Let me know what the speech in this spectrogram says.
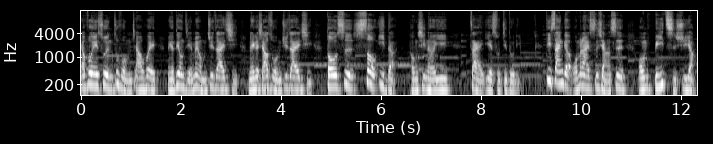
要奉耶稣人祝福我们教会每个弟兄姐妹，我们聚在一起，每个小组我们聚在一起，都是受益的，同心合一，在耶稣基督里。第三个，我们来思想是，我们彼此需要，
